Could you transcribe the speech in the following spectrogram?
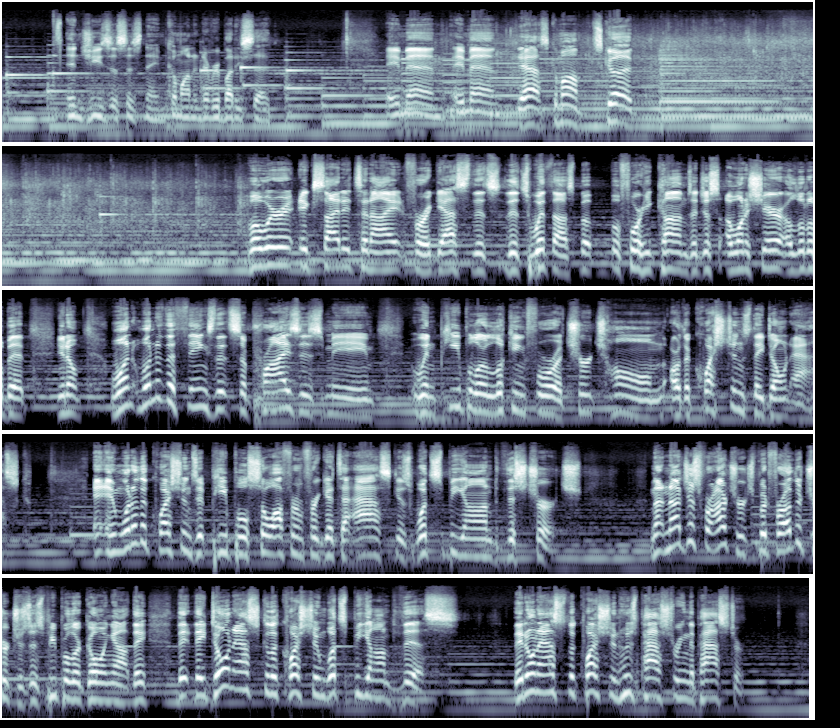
In Jesus' name. Come on, and everybody said, Amen. Amen. Yes, come on. It's good. Well, we're excited tonight for a guest that's that's with us. But before he comes, I just I want to share a little bit. You know, one one of the things that surprises me when people are looking for a church home are the questions they don't ask. And one of the questions that people so often forget to ask is what's beyond this church? Not, not just for our church, but for other churches as people are going out. They, they, they don't ask the question, what's beyond this? They don't ask the question, who's pastoring the pastor?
